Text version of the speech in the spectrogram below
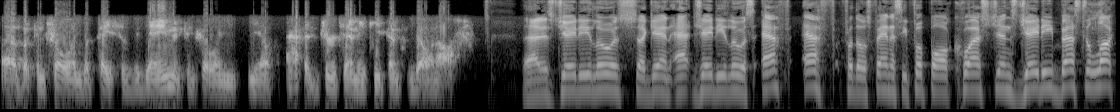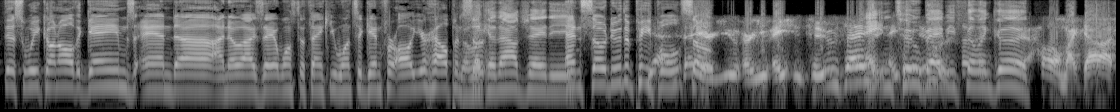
uh, but controlling the pace of the game and controlling, you know, Drew Timme, keep him from going off. That is JD Lewis again at JD Lewis FF for those fantasy football questions. JD, best of luck this week on all the games, and uh, I know Isaiah wants to thank you once again for all your help. And Good so, looking out, JD. and so do the people. Yeah, Zay, so are you are you eight and two, Zay? Eight and two, baby, feeling good. Oh my gosh,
